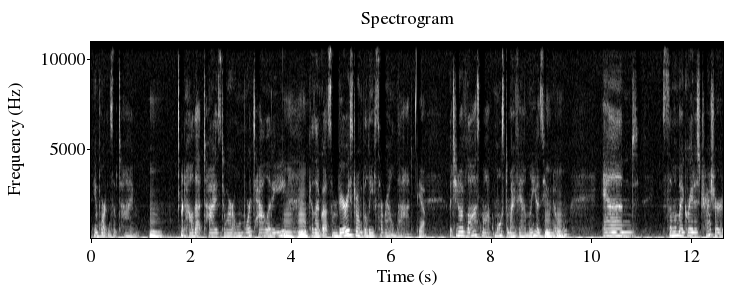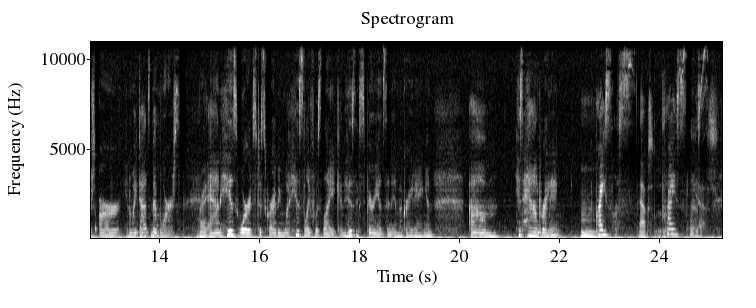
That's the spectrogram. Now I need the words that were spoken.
the importance of time Mm. and how that ties to our own mortality. Mm-hmm. Because I've got some very strong beliefs around that. Yeah. But you know, I've lost mo- most of my family, as you know, and some of my greatest treasures are, you know, my dad's memoirs Right. and his words describing what his life was like and his experience in immigrating and um, his handwriting, Mm. priceless, Absolutely. priceless. Yes.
